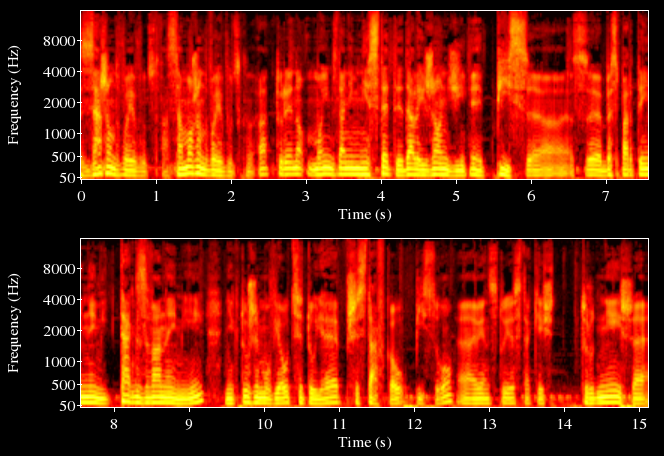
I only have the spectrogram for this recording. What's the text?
zarząd województwa, samorząd województwa, który no, moim zdaniem niestety dalej rządzi e, PiS e, z bezpartyjnymi, tak zwanymi, niektórzy mówią, cytuję, przystawką PiSu, e, więc tu jest jakieś trudniejsze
